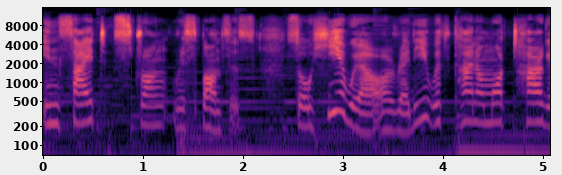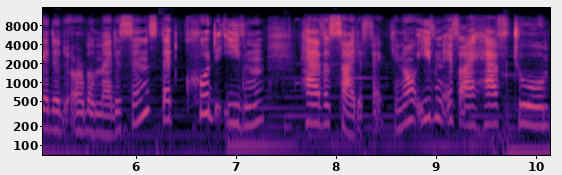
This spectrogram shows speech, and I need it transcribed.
incite strong responses. So here we are already with kind of more targeted herbal medicines that could even have a side effect. You know, even if I have to,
